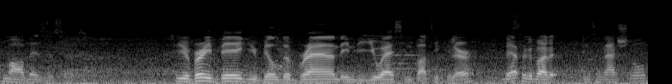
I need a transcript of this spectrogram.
small businesses. So you're very big. You build a brand in the US in particular. Let's Yep. talk about international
